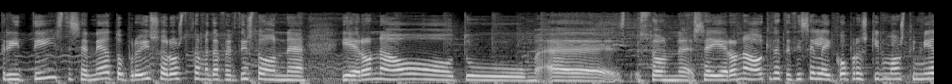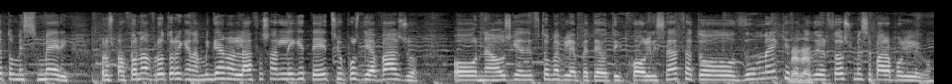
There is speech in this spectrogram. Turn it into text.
Τρίτη, στις 9 το πρωί, σωρός του θα μεταφερθεί στον ε, ιερό ναό του. Ε, στον, σε ιερό ναό και θα τεθεί σε λαϊκό προσκύνημα ως τη μία το μεσημέρι. Προσπαθώ να βρω τώρα για να μην κάνω λάθος, αν λέγεται έτσι όπως διαβάζω ο ναός, γιατί αυτό με βλέπετε ότι κόλλησα. Θα το δούμε και θα Βέβαια. το διορθώσουμε σε πάρα πολύ λίγο.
